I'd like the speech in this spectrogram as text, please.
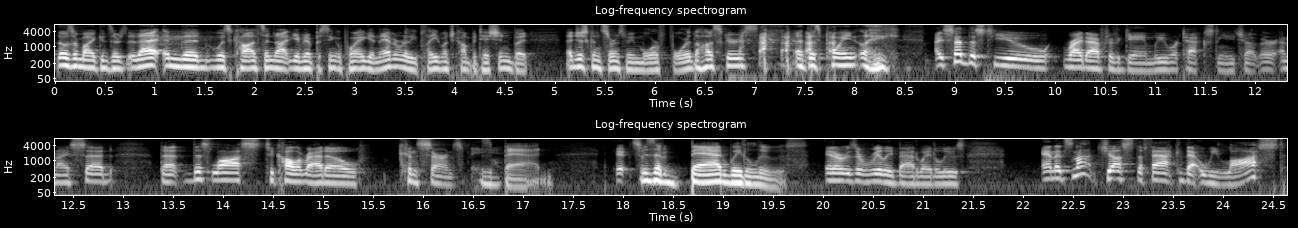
Those are my concerns. That and the Wisconsin not giving up a single point. Again, they haven't really played much competition, but that just concerns me more for the Huskers at this point. Like, I said this to you right after the game. We were texting each other, and I said that this loss to Colorado concerns me. bad. It's This is a bad way to lose. it was a really bad way to lose. And it's not just the fact that we lost.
